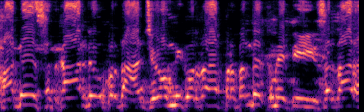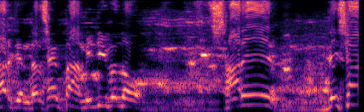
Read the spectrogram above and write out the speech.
ਸਾਡੇ ਸਤਿਕਾਰਯੋਗ ਪ੍ਰਧਾਨ ਸ਼੍ਰੋਮਣੀ ਗੁਰਦੁਆਰਾ ਪ੍ਰਬੰਧਕ ਕਮੇਟੀ ਸਰਦਾਰ ਹਰਜਿੰਦਰ ਸਿੰਘ ਧਾਮੀ ਜੀ ਵੱਲੋਂ ਸਾਰੇ ਦਿਸ਼ਾ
